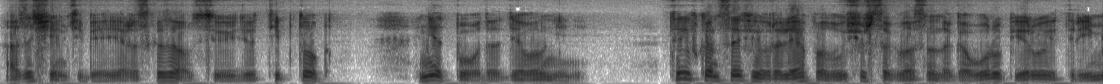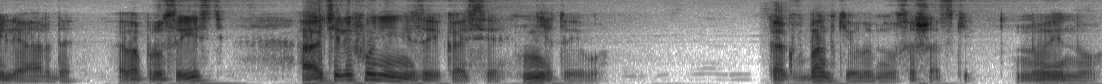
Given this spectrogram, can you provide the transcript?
А зачем тебе? Я же сказал, все идет тип-топ. Нет повода для волнений. Ты в конце февраля получишь, согласно договору, первые три миллиарда. Вопросы есть? А о телефоне не заикайся, нету его. Как в банке улыбнулся Шацкий. Ну и ну.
